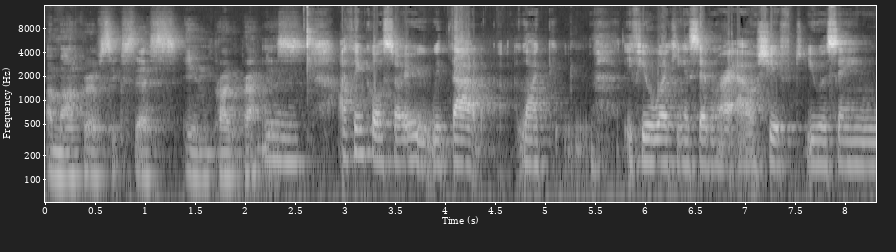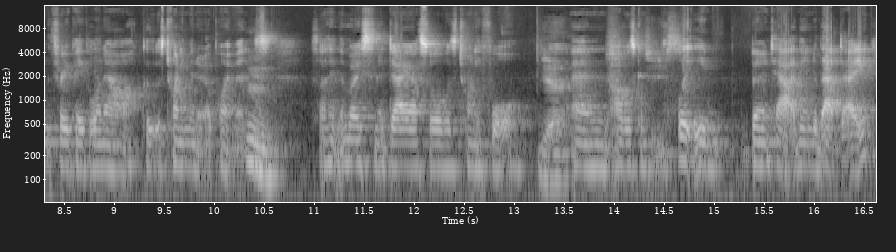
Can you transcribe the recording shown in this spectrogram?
a marker of success in private practice. I think also with that, like if you're working a seven or eight hour shift, you were seeing three people an hour because it was 20 minute appointments. Mm. So I think the most in a day I saw was 24. Yeah. And I was Jeez. completely burnt out at the end of that day,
